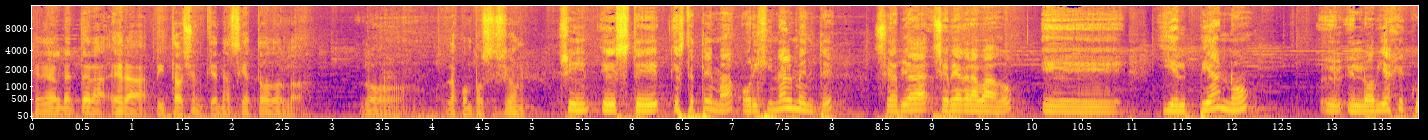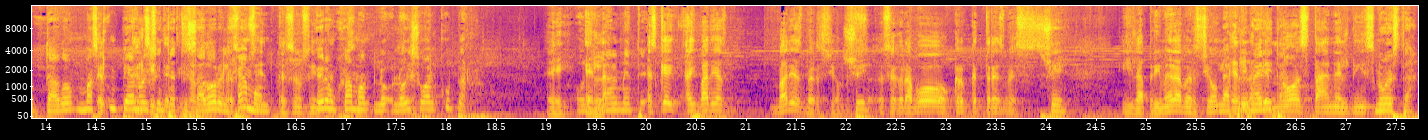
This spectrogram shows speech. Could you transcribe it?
generalmente era, era Pete Townshend quien hacía todo lo, lo- la composición. Sí, este, este tema originalmente se había, se había grabado eh, y el piano lo había ejecutado, más El- que un piano, el el sintetizador, el sintetizador, es un Hammond. es un Era un Hammond, lo, lo sí. hizo Al Cooper. La- es que hay varias, varias versiones. Sí. Se grabó creo que tres veces. Sí, Y la primera versión, La que es la que primerita. no está en el disco. no está.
